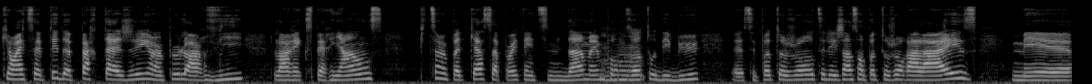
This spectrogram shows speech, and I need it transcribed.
qui ont accepté de partager un peu leur vie, leur expérience. Puis, tu sais, un podcast, ça peut être intimidant, même pour nous autres au début. Euh, c'est pas toujours, tu sais, les gens sont pas toujours à l'aise. Mais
